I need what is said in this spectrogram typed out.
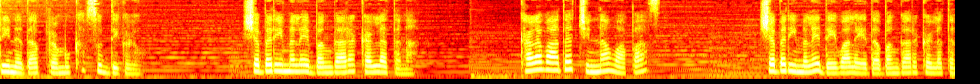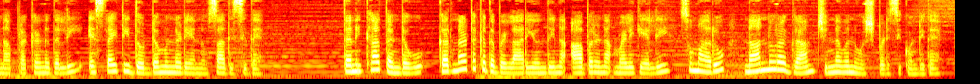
ದಿನದ ಪ್ರಮುಖ ಸುದ್ದಿಗಳು. ಶಬರಿಮಲೆ ಬಂಗಾರ ಕಳ್ಳತನ. ಕಳವಾದ ಚಿನ್ನ ವಾಪಸ್. ಶಬರಿಮಲೆ ದೇವಾಲಯದ ಬಂಗಾರ ಕಳ್ಳತನ ಪ್ರಕರಣದಲ್ಲಿ ಎಸ್ಐಟಿ ದೊಡ್ಡ ಮುನ್ನಡೆಯನ್ನು ಸಾಧಿಸಿದೆ. ತನಿಖಾ ತಂಡವು ಕರ್ನಾಟಕದ ಬೆಳ್ಳಾರಿಯೊಂದಿನ ಆಭರಣ ಮಳಿಗೆಯಲ್ಲಿ ಸುಮಾರು ನಾನ್ನೂರ ಗ್ರಾಂ ಚಿನ್ನವನ್ನು ವಶಪಡಿಸಿಕೊಂಡಿದೆ.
